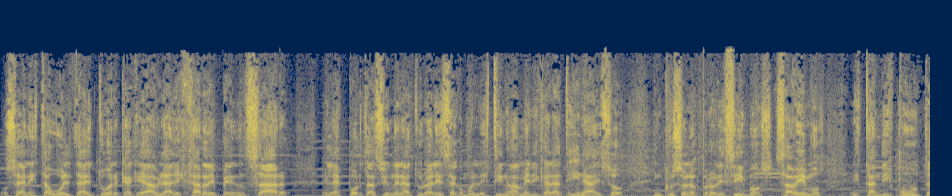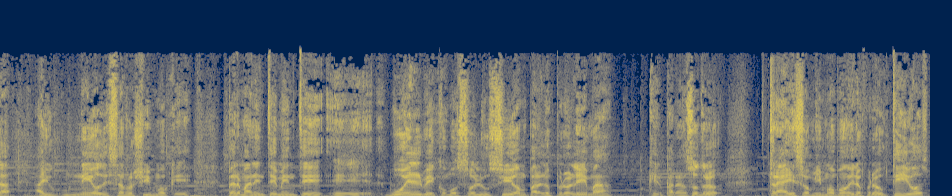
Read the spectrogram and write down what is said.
o sea, en esta vuelta de tuerca que habla, dejar de pensar en la exportación de naturaleza como el destino de América Latina. Eso, incluso en los progresismos, sabemos, está en disputa. Hay un neodesarrollismo que permanentemente eh, vuelve como solución para los problemas, que para nosotros trae esos mismos modelos productivos,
